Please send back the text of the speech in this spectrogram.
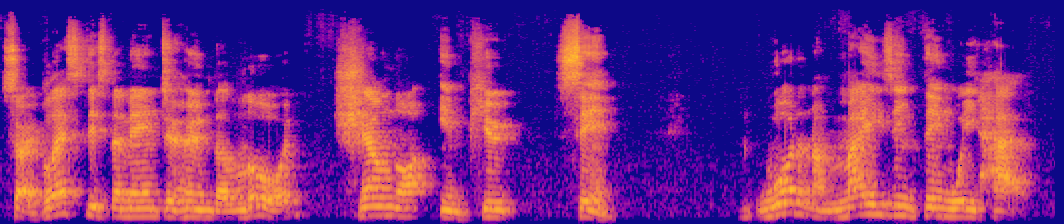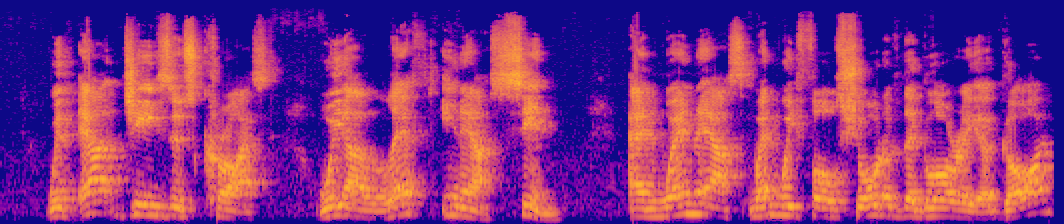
So, blessed is the man to whom the Lord shall not impute sin. What an amazing thing we have. Without Jesus Christ, we are left in our sin and when, our, when we fall short of the glory of God,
